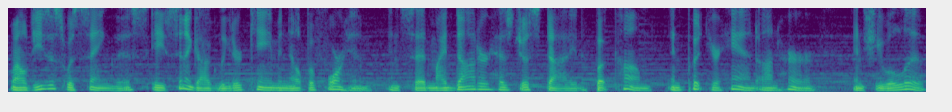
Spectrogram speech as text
While Jesus was saying this, a synagogue leader came and knelt before him and said, My daughter has just died, but come and put your hand on her, and she will live.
